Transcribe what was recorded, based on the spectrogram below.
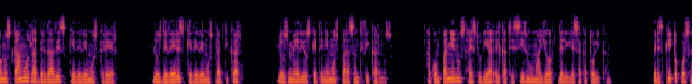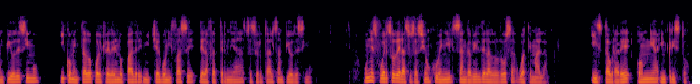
Conozcamos las verdades que debemos creer, los deberes que debemos practicar, los medios que tenemos para santificarnos. Acompáñenos a estudiar el Catecismo Mayor de la Iglesia Católica, prescrito por San Pío X y comentado por el Reverendo Padre Michel Boniface de la Fraternidad Sacerdotal San Pío X. Un esfuerzo de la Asociación Juvenil San Gabriel de la Dolorosa, Guatemala. Instauraré Omnia in Cristo.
